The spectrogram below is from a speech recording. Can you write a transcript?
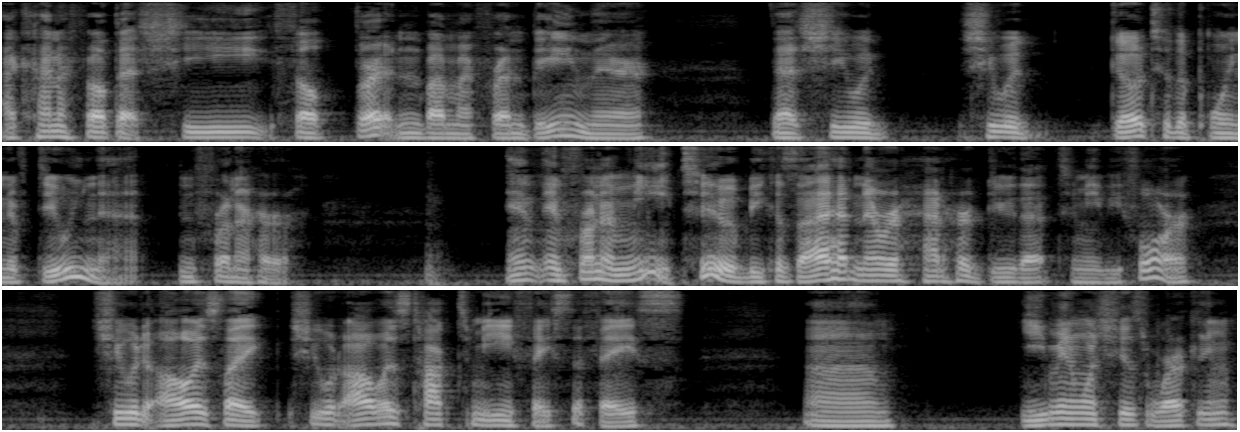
I kind of felt that she felt threatened by my friend being there, that she would she would go to the point of doing that in front of her. And in front of me too, because I had never had her do that to me before. She would always like she would always talk to me face to face. Even when she was working,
